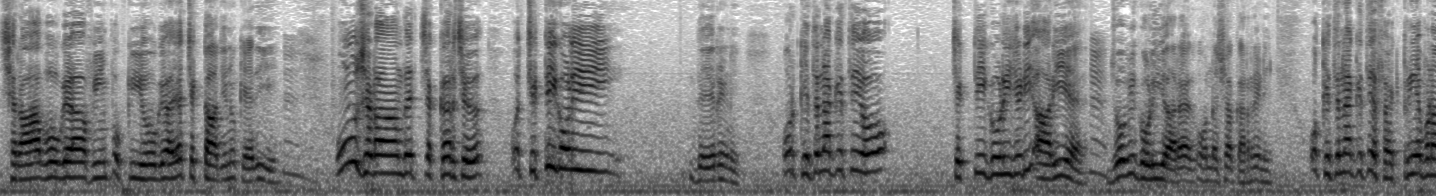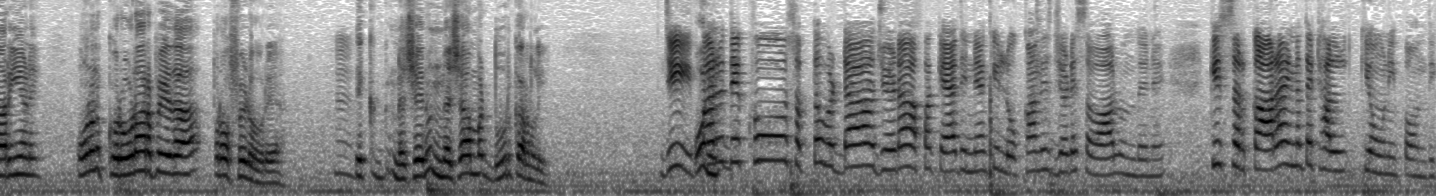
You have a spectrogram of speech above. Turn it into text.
ਸ਼ਰਾਬ ਹੋ ਗਿਆ ਫੀਮ ਭੁੱਕੀ ਹੋ ਗਿਆ ਜਾਂ ਚਿੱਟਾ ਜਿਹਨੂੰ ਕਹਿ ਦਈਏ। ਹੂੰ। ਉਹਨੂੰ ਛਡਾਉਣ ਦੇ ਚੱਕਰ 'ਚ ਉਹ ਚਿੱਟੀ ਗੋਲੀ ਦੇ ਰਹੇ ਨੇ। ਔਰ ਕਿਤੇ ਨਾ ਕਿਤੇ ਉਹ ਚਿੱਟੀ ਗੋਲੀ ਜਿਹੜੀ ਆ ਰਹੀ ਹੈ। ਜੋ ਵੀ ਗੋਲੀ ਆ ਰਿਹਾ ਉਹ ਨਸ਼ਾ ਕਰ ਰਹੇ ਨੇ। ਉਹ ਕਿਤੇ ਨਾ ਕਿਤੇ ਫੈਕਟਰੀਆਂ ਬਣਾ ਰਹੀਆਂ ਨੇ। ਉਹਨਾਂ ਨੂੰ ਕਰੋੜਾਂ ਰੁਪਏ ਦਾ ਪ੍ਰੋਫਿਟ ਹੋ ਰਿਹਾ। ਇੱਕ ਨਸ਼ੇ ਨੂੰ ਨਸ਼ਾ ਮੁਕਤ ਦੂਰ ਕਰਨ ਲਈ। ਜੀ ਪਰ ਦੇਖੋ ਸਭ ਤੋਂ ਵੱਡਾ ਜਿਹੜਾ ਆਪਾਂ ਕਹਿ ਦਿੰਨੇ ਆ ਕਿ ਲੋਕਾਂ ਦੇ ਜਿਹੜੇ ਸਵਾਲ ਹੁੰਦੇ ਨੇ ਕਿ ਸਰਕਾਰਾਂ ਇਹਨਾਂ ਤੇ ਠੱਲ ਕਿਉਂ ਨਹੀਂ ਪਾਉਂਦੀ?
